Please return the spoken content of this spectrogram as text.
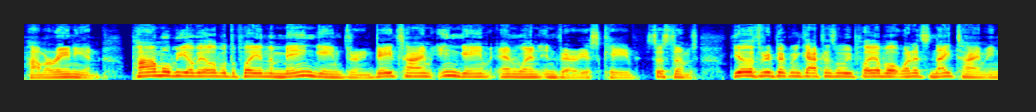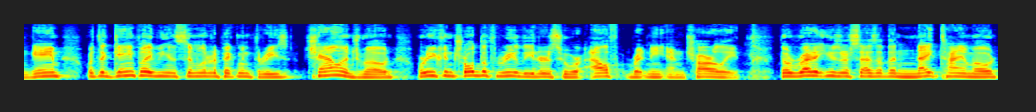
Pomeranian. Pom will be available to play in the main game during daytime, in game, and when in various cave systems. The other three Pikmin captains will be playable when it's nighttime in game, with the gameplay being similar to Pikmin 3's challenge mode, where you controlled the three leaders who were Alf, Brittany, and Charlie. The Reddit user says that the nighttime mode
